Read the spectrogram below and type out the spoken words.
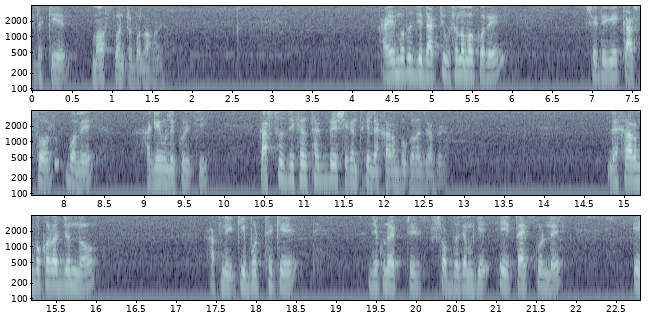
এটাকে মাউস পয়েন্টার বলা হয়। আয়ের মতো যে দাগটি উঠানামা করে, সেটাকে কার্সর বলে। আগে উল্লেখ করেছি, কার্সর যেখানে থাকবে সেখান থেকে লেখা আরম্ভ করা যাবে। লেখা আরম্ভ করার জন্য আপনি কিবোর্ড থেকে যে কোনো একটি শব্দ যেমন কি এ টাইপ করলে এ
